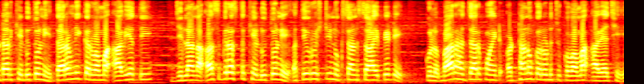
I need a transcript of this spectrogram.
અઢાર ખેડૂતોની તારવણી કરવામાં આવી હતી. જિલ્લાના અસગ્રસ્ત ખેડૂતોને અતિવૃષ્ટિ નુકસાન સહાય પેટે કુલ બાર હજાર પોઈન્ટ અઠ્ઠાણું કરોડ ચૂકવવામાં આવ્યા છે.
